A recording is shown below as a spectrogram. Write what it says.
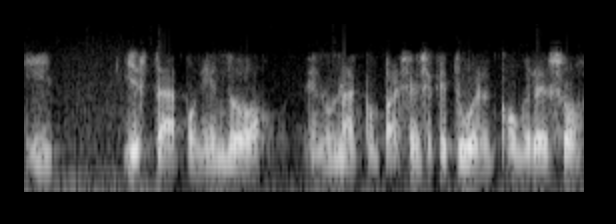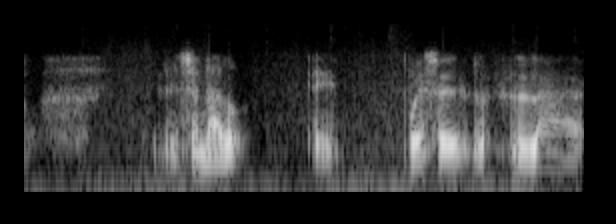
y, y está poniendo en una comparecencia que tuvo en el Congreso, en el Senado, eh, pues eh, la-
